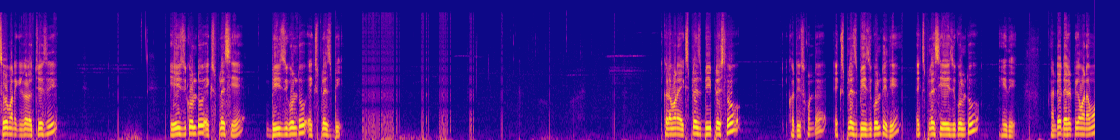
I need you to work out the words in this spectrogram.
సో మనకి ఇక్కడ వచ్చేసి a is equal to x plus a b is equal to x plus b ఇక్కడ మనం ఎక్స్ ప్లస్ బి ప్లస్లో ఇక్కడ తీసుకుంటే x plus b is equal to ఇది x plus a is equal to ఇది. అంటే డైరెక్ట్గా మనము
